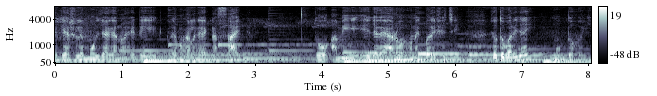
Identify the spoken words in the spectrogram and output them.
এটি আসলে মূল জায়গা নয়, এটি রেমাকালাঙ্গা একটা সাইড তো আমি এই জায়গায় আরও অনেকবার এসেছি। যতবারই যাই মুগ্ধ হই।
